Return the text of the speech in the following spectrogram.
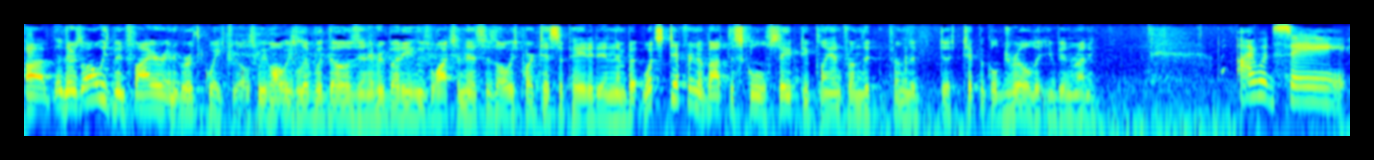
Uh, there's always been fire and earthquake drills. We've always lived with those, and everybody who's watching this has always participated in them. But what's different about the school safety plan from the from the, the typical drill that you've been running? I would say,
